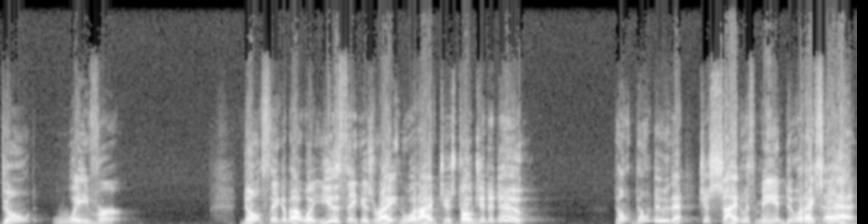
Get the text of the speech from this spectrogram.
Don't waver. Don't think about what you think is right and what I've just told you to do. Don't, don't do that. Just side with me and do what I said.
